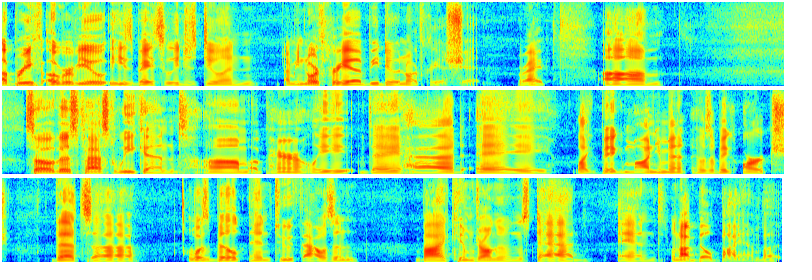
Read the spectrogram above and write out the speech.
a brief overview. He's basically just doing. I mean, North Korea be doing North Korea shit, right? Um. So this past weekend, um, apparently they had a like big monument. It was a big arch that uh, was built in 2000 by Kim Jong Un's dad, and well, not built by him, but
